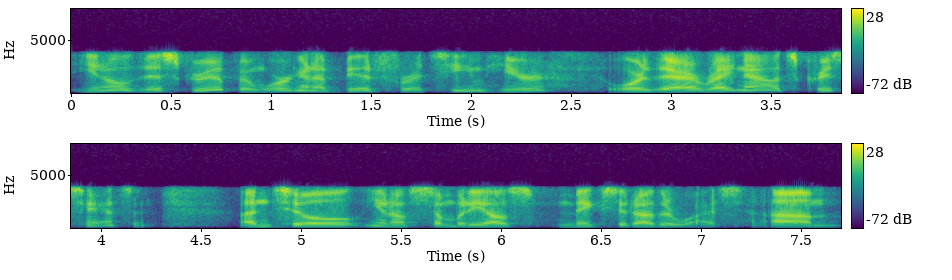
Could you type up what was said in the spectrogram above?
you know this group and we're going to bid for a team here or there. Right now it's Chris Hansen until you know somebody else makes it otherwise. Um,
